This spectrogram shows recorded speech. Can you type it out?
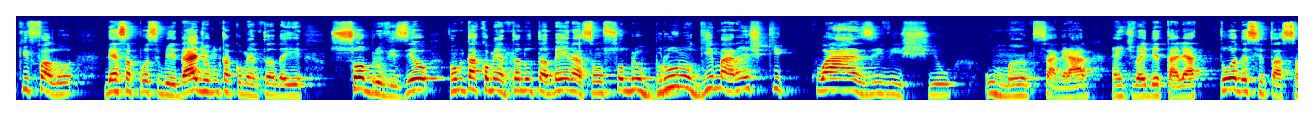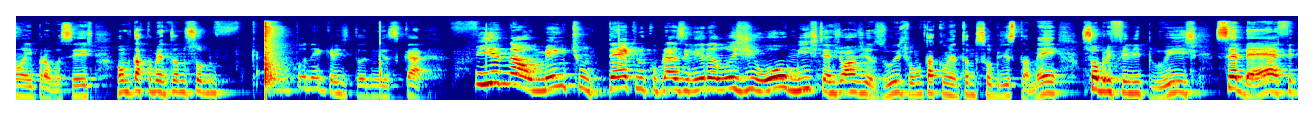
que falou dessa possibilidade. Vamos estar tá comentando aí sobre o Viseu. Vamos estar tá comentando também, nação, sobre o Bruno Guimarães que quase vestiu o manto sagrado. A gente vai detalhar toda a situação aí para vocês. Vamos estar comentando sobre. Cara, não tô nem acreditando nisso, cara. Finalmente um técnico brasileiro elogiou o Mr. Jorge Jesus. Vamos estar comentando sobre isso também, sobre Felipe Luiz, CBF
